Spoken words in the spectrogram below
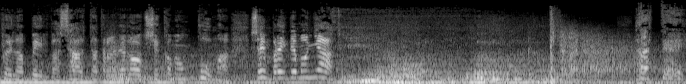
Quella belva salta tra le rocce come un puma. Sembra indemoniato. A te!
